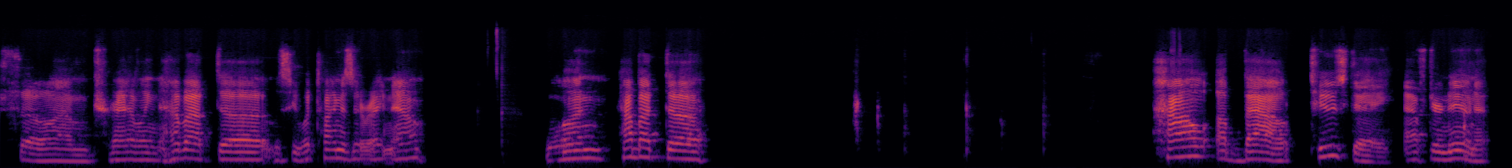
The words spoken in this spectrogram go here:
So I'm traveling. How about uh let's see, what time is it right now? One. How about uh how about Tuesday afternoon at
